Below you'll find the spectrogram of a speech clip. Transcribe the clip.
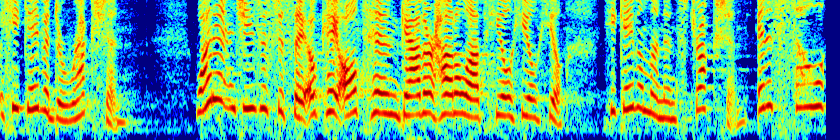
He gave a direction. Why didn't Jesus just say, okay, all 10 gather, huddle up, heal, heal, heal? He gave them an instruction. It is so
